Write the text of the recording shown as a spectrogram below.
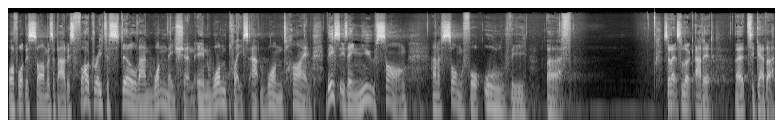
of what this psalm is about is far greater still than one nation in one place at one time. This is a new song and a song for all the earth. So let's look at it uh, together.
